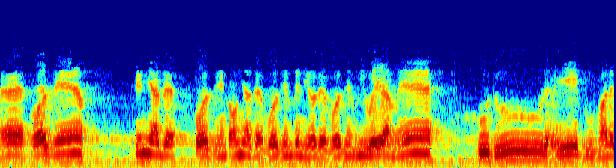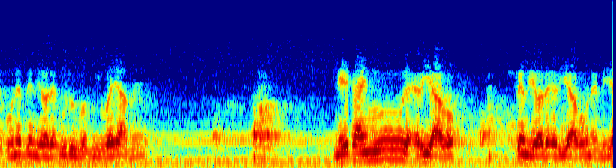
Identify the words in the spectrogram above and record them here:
အဲဘောဇင်သင်ညတဲ့ဘောဇင်ကောင်းညတဲ့ဘောဇင်သင်လျော်တဲ့ဘောဇင်မြှဝဲရမယ်ဥဒုတဲ့အေးဘူးမှလည်းကိုယ်နဲ့သင်လျော်တဲ့ဥဒုကိုမြှဝဲရမယ်နေထိုင်မှုတဲ့အရိယာဘုသင်လျော်တဲ့အရိယာဘုနဲ့နေရ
